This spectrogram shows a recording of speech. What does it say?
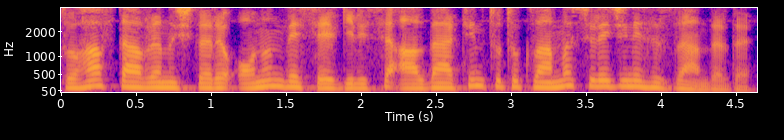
Tuhaf davranışları onun ve sevgilisi Albert'in tutuklanma sürecini hızlandırdı.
